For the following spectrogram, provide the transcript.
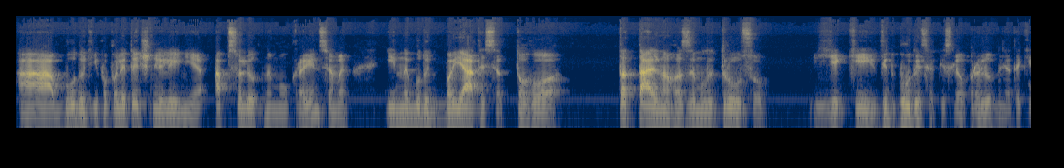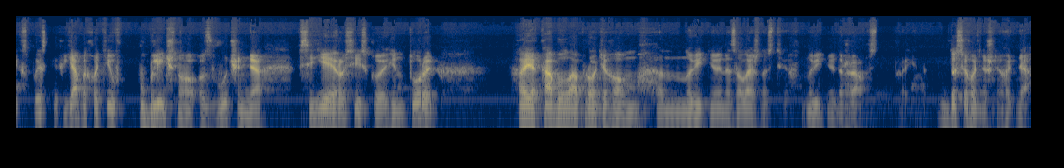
а будуть і по політичній лінії абсолютними українцями, і не будуть боятися того тотального землетрусу, який відбудеться після оприлюднення таких списків, я би хотів публічного озвучення всієї російської агентури, яка була протягом новітньої незалежності, новітньої державності України до сьогоднішнього дня.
